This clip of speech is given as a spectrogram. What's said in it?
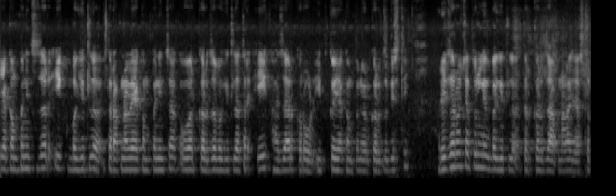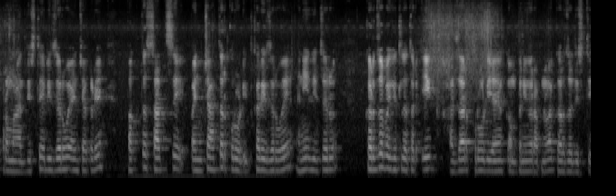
या कंपनीचं जर एक बघितलं तर आपल्याला या कंपनीचा वर कर्ज बघितलं तर एक हजार करोड इतकं या कंपनीवर कर्ज दिसते. रिझर्वच्या तुलनेत बघितलं तर कर्ज आपल्याला जास्त प्रमाणात दिसते. रिझर्व यांच्याकडे फक्त सातशे पंच्याहत्तर करोड इतका रिझर्व आहे. आणि रिझर्व कर्ज बघितलं तर एक हजार करोड या कंपनीवर आपल्याला कर्ज दिसते.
